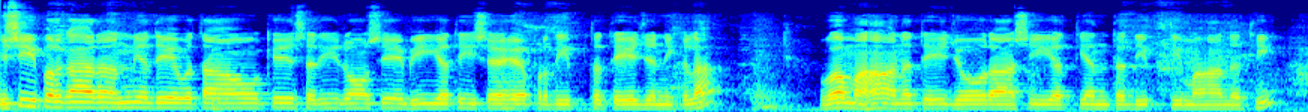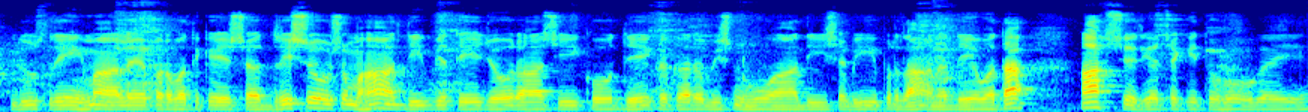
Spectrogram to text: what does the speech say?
इसी प्रकार अन्य देवताओं के शरीरों से भी अतिशय प्रदीप्त तेज निकला। वह महान तेजो राशि अत्यंत दीप्तिमान थी। दूसरे हिमालय पर्वत के सदृश उस महादिव्य तेजो राशि को देख कर विष्णु आदि सभी प्रधान देवता आश्चर्यचकित हो गए।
